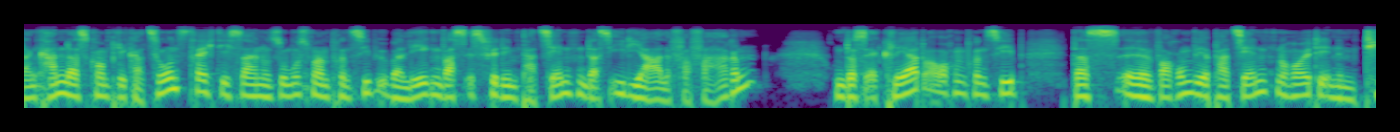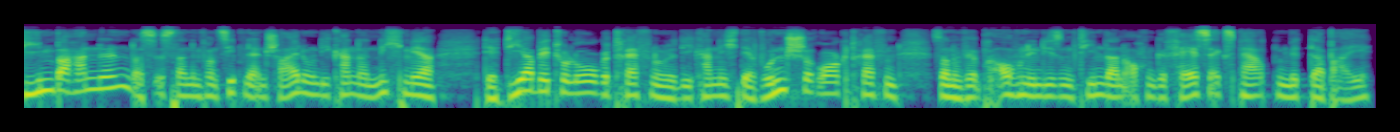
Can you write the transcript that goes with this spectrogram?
dann kann das komplikationsträchtig sein und so muss man im Prinzip überlegen, was ist für den Patienten das ideale Verfahren. Und das erklärt auch im Prinzip, dass, äh, warum wir Patienten heute in einem Team behandeln. Das ist dann im Prinzip eine Entscheidung, die kann dann nicht mehr der Diabetologe treffen oder die kann nicht der Wunschchirurg treffen, sondern wir brauchen in diesem Team dann auch einen Gefäßexperten mit dabei,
